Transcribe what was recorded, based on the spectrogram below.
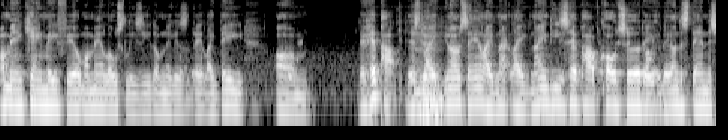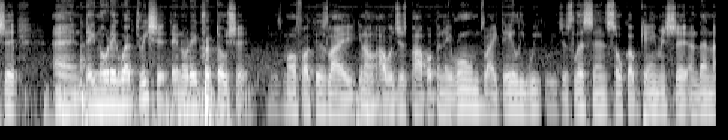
my man Kane Mayfield, my man Los Sleazy, them niggas, they like they, um, they're hip hop. It's like you know what I'm saying, like not like '90s hip hop culture. They they understand the shit, and they know they Web three shit. They know they crypto shit. And these motherfuckers, like you know, I would just pop up in their rooms like daily, weekly, just listen, soak up game and shit, and then.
